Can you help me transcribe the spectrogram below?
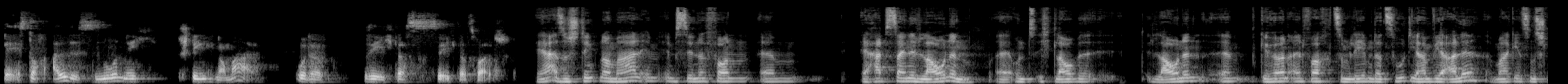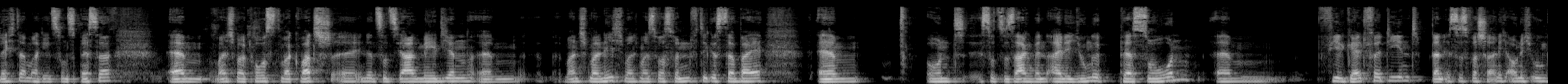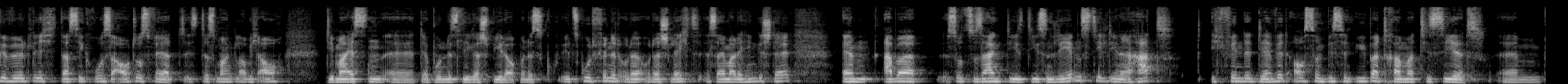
der ist doch alles nur nicht stinknormal. Oder sehe ich das, sehe ich das falsch? Ja, also stinknormal im, im Sinne von, ähm, er hat seine Launen äh, und ich glaube, Launen ähm, gehören einfach zum Leben dazu. Die haben wir alle. Mal geht's uns schlechter, mal geht's uns besser. Ähm, manchmal posten wir Quatsch äh, in den sozialen Medien, ähm, manchmal nicht. Manchmal ist was Vernünftiges dabei. Ähm, und sozusagen, wenn eine junge Person ähm, viel Geld verdient, dann ist es wahrscheinlich auch nicht ungewöhnlich, dass sie große Autos fährt. Das machen, glaube ich, auch die meisten äh, der Bundesligaspieler. Ob man das jetzt gut findet oder, oder schlecht, sei mal dahingestellt. Ähm, aber sozusagen die, diesen Lebensstil, den er hat, ich finde, der wird auch so ein bisschen überdramatisiert. Ähm,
